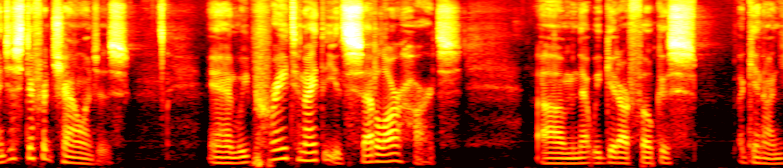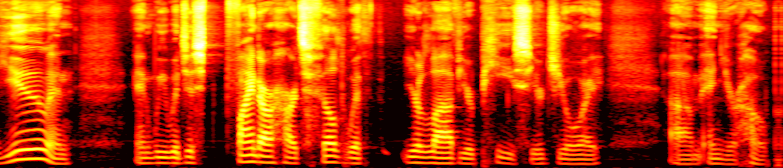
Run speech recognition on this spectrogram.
and just different challenges. And we pray tonight that you'd settle our hearts um, that we get our focus again on you and and we would just find our hearts filled with your love, your peace, your joy, um, and your hope.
